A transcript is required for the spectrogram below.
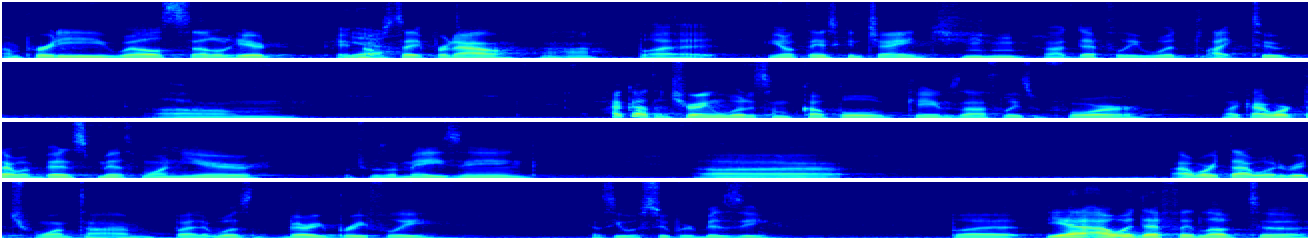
I'm pretty well settled here in Yeah. upstate for now. Uh huh. But you know, things can change. Mhm. I definitely would like to. Um, I got to train with some couple games athletes before. Like I worked out with Ben Smith one year, which was amazing. Uh, I worked out with Rich one time, but it was very briefly because he was super busy. But yeah, I would definitely love to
